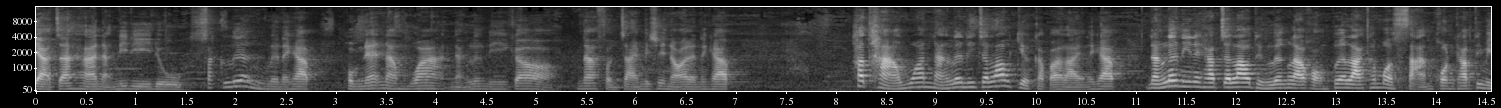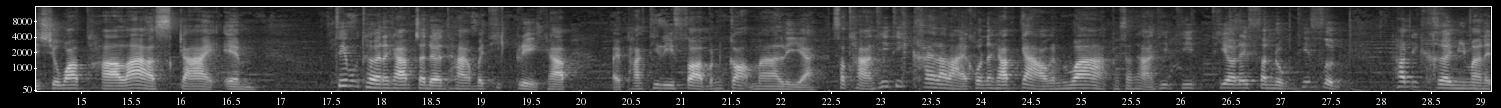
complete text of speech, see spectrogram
อยากจะหาหนังดีๆ ดูสักเรื่องหนึงเลยนะครับ ผมแนะนำว่าหนังเรื่องนี้ก็น่าสนใจไม่ใช่น้อยเลยนะครับ ถ้าถามว่าหนังเรื่องนี้จะเล่าเกี่ยวกับอะไรนะครับหนังเรื่องนี้นะครับจะเล่าถึงเรื่องราวของเพื่อนรักทั้งหมด 3 คนครับที่มีชื่อว่าทาร่าสกายเอ็ม ที่พวกเธอนะครับจะเดินทางไปที่กรีกครับไปพักที่รีสอร์ทบนเกาะมาเรีย สถานที่ที่ใครหลายๆคนนะครับกล่าวกันว่าเป็นสถานที่ที่เที่ยวได้สนุกที่สุด เท่าที่เคยมีมาใน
